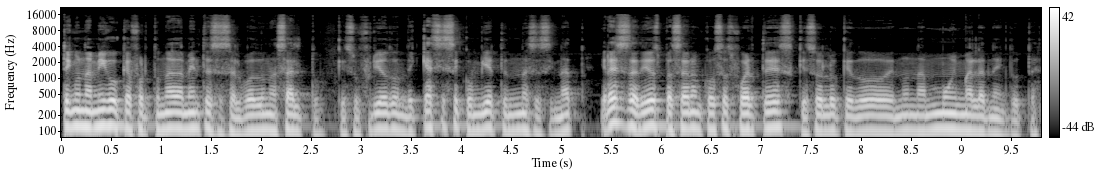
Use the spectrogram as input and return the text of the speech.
Tengo un amigo que afortunadamente se salvó de un asalto, que sufrió donde casi se convierte en un asesinato. Gracias a Dios pasaron cosas fuertes que solo quedó en una muy mala anécdota.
